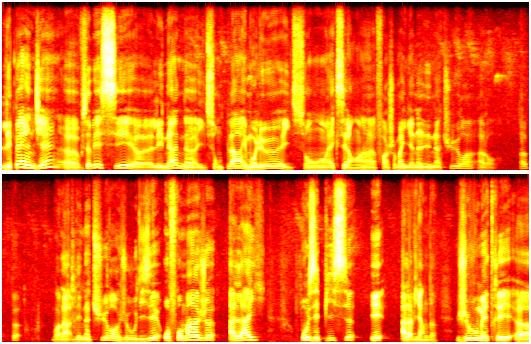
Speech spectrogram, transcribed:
Les pains indiens, euh, vous savez, c'est euh, les nanes, ils sont plats et moelleux, ils sont excellents. Hein. Franchement, il y en a des natures. Alors, hop, voilà, des natures, je vous disais, au fromage, à l'ail, aux épices et à la viande. Je vous mettrai euh,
